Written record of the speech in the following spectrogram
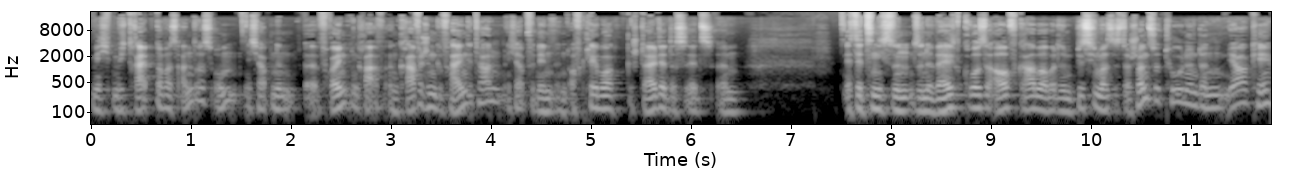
mich, mich treibt noch was anderes um. Ich habe einen äh, Freund einen, Graf, einen, grafischen Gefallen getan. Ich habe für den einen Aufkleber gestaltet, das ist jetzt ähm, ist jetzt nicht so, so, eine weltgroße Aufgabe, aber ein bisschen was ist da schon zu tun und dann, ja, okay,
